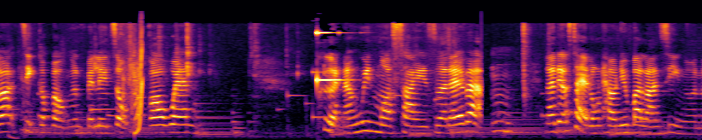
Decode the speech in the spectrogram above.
ก็จิกกระเป๋าเงินไปเลยจบแล้วก็แว่นเผื่อนั่งวินมอไซค์จะได้แบบ อืมแล้วเดี๋ยวใส่รองเท้า New Balance สีเงิน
